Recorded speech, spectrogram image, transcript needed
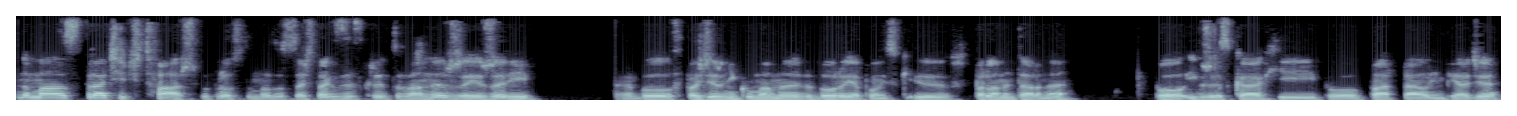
no ma stracić twarz po prostu, ma zostać tak zdyskredytowany, że jeżeli, e, bo w październiku mamy wybory japońskie, e, parlamentarne po igrzyskach i po paraolimpiadzie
